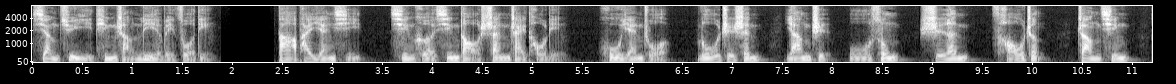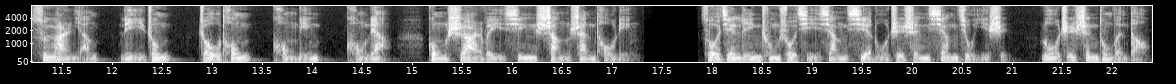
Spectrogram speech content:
向聚义厅上列位坐定。大排筵席，庆贺新到山寨头领呼延灼、鲁智深、杨志、武松、施恩、曹正、张青、孙二娘、李忠、周通、孔明、孔亮，共十二位新上山头领。座间，林冲说起向谢鲁智深相救一事。鲁智深动问道：“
